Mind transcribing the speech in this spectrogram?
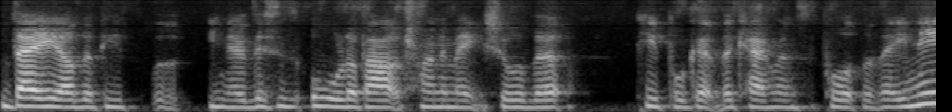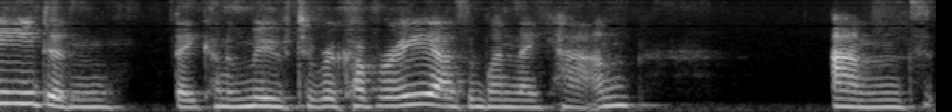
they are the people you know this is all about trying to make sure that people get the care and support that they need and they kind of move to recovery as and when they can and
